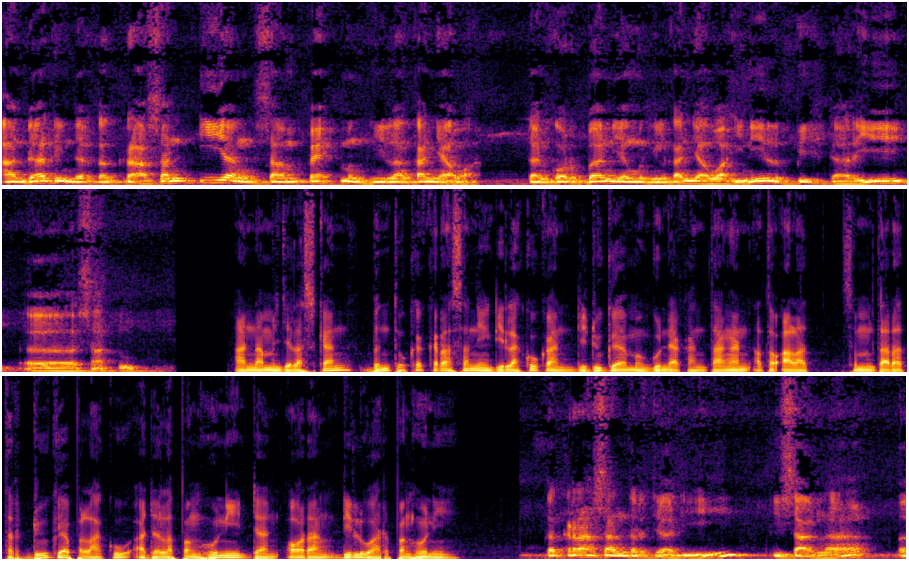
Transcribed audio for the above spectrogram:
ada tindak kekerasan yang sampai menghilangkan nyawa dan korban yang menghilangkan nyawa ini lebih dari uh, satu Ana menjelaskan bentuk kekerasan yang dilakukan diduga menggunakan tangan atau alat, sementara terduga pelaku adalah penghuni dan orang di luar penghuni. Kekerasan terjadi di sana, e,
